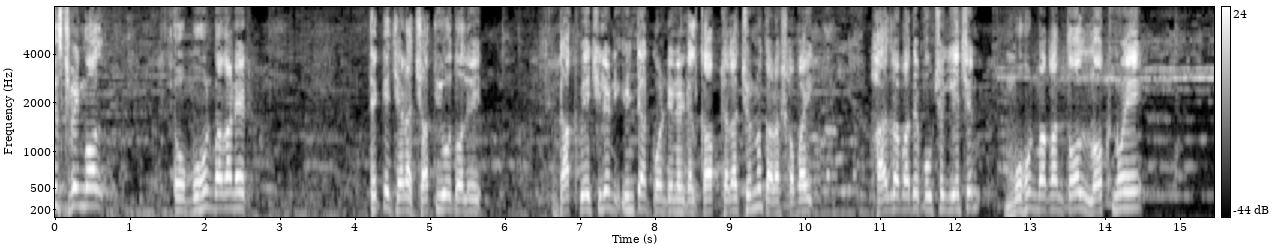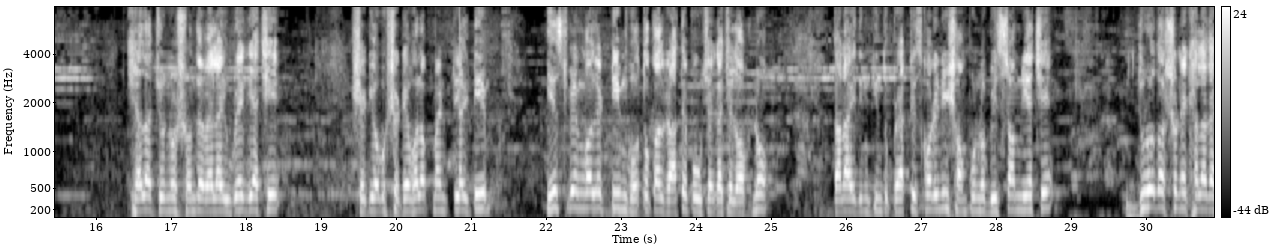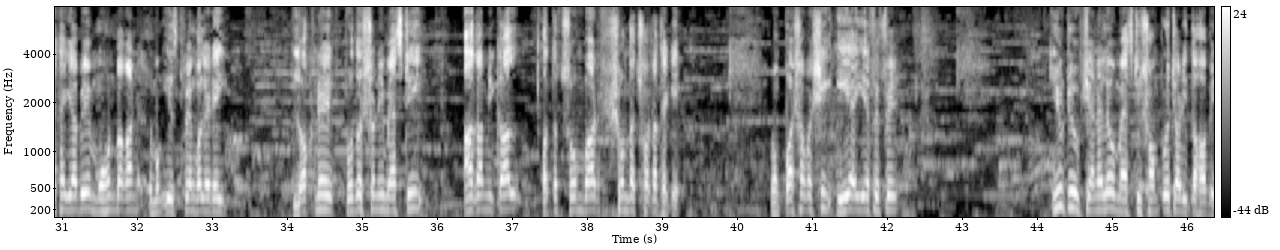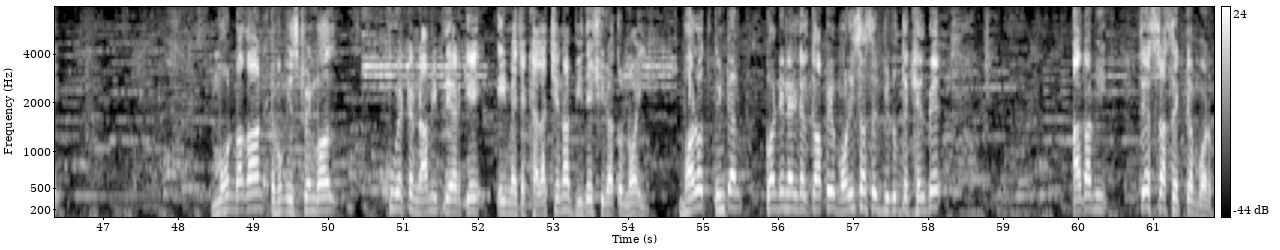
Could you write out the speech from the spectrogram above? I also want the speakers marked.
Speaker 1: East Bengal ও মোহনবাগানের থেকে যারা জাতীয় দলে ডাক পেয়েছিলেন ইন্টার কন্টিনেন্টাল কাপ খেলার জন্য, তারা সবাই হায়দ্রাবাদে পৌঁছে গিয়েছেন। মোহনবাগান দল লখনৌয়ে খেলার জন্য সন্ধ্যাবেলায় উড়ে গেছে। সেটি অবশ্য ডেভেলপমেন্টাল টিম ইস্ট বেঙ্গলের টিম গতকাল রাতে পৌঁছে গেছে লখনৌ তারা এদিন কিন্তু প্র্যাকটিস করেনি, সম্পূর্ণ বিশ্রাম নিয়েছে। দূরদর্শনে খেলা দেখা যাবে মোহনবাগান এবং ইস্ট বেঙ্গলের এই লখনৌয়ের প্রদর্শনী ম্যাচটি আগামীকাল, অর্থাৎ সোমবার সন্ধ্যা ছটা থেকে। এবং পাশাপাশি এআইএফএফ এর ইউটিউব চ্যানেলেও ম্যাচটি সম্প্রচারিত হবে। মোহনবাগান এবং ইস্টবেঙ্গল খুব একটা নামি প্লেয়ারকে এই ম্যাচে খেলাচ্ছে না, বিদেশিরা তো নয় ভারত ইন্টার কন্টিনেন্টাল কাপে মরিশাসের বিরুদ্ধে খেলবে। আগামী তেসরা সেপ্টেম্বর।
